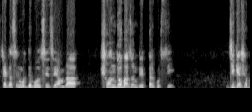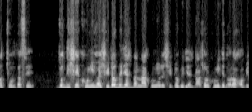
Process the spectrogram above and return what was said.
স্ট্যাটাসের মধ্যে বলছে যে আমরা সন্দেহভাজন গ্রেপ্তার করছি, জিজ্ঞাসাবাদ চলতেছে, যদি সে খুনি হয় সেটাও বেরিয়ে আসবে না খুনি হলে সেটাও বেরিয়ে আসবে, আসল খুনিকে ধরা হবে।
